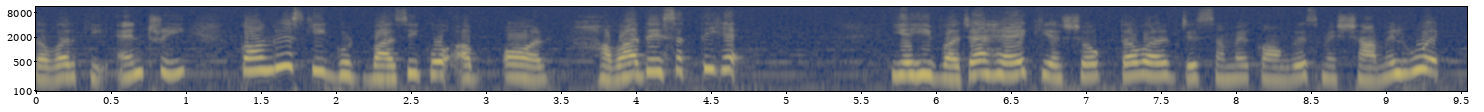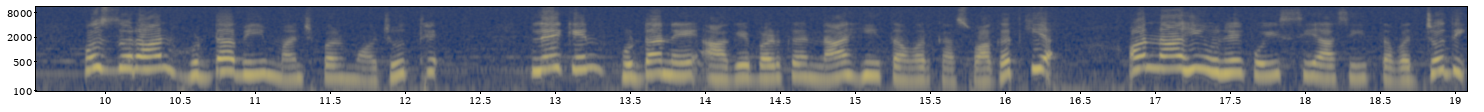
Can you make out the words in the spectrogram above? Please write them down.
तंवर की एंट्री कांग्रेस की गुटबाजी को अब और हवा दे सकती है। यही वजह है कि अशोक तंवर जिस समय कांग्रेस में शामिल हुए, उस दौरान हुड्डा भी मंच पर मौजूद थे। लेकिन हुड्डा ने आगे बढ़कर ना ही तंवर का स्वागत किया और ना ही उन्हें कोई सियासी तवज्जो दी।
